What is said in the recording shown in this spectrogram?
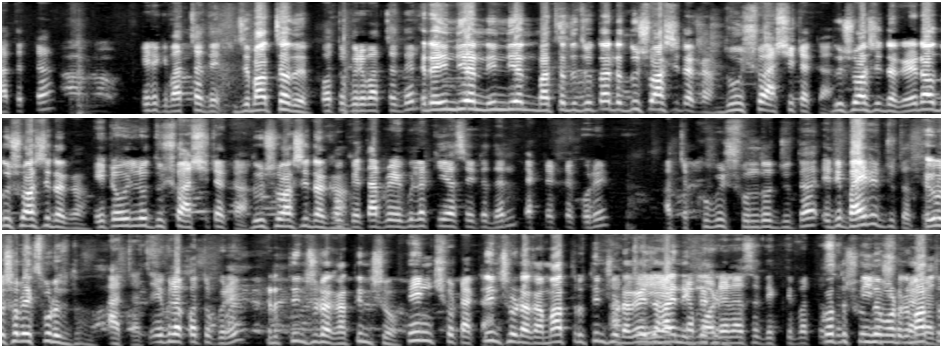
হাতেরটা? এটা কি বাচ্চাদের? যে বাচ্চাদের। কত করে বাচ্চাদের? এটা ইন্ডিয়ান ইন্ডিয়ান বাচ্চাদের জুতা এটা দুশো আশি টাকা। দুশো আশি টাকা। দুশো আশি টাকা এটাও দুশো আশি টাকা। এটা হইল দুশো আশি টাকা। দুশো আশি টাকা। ওকে তারপরে এগুলা কি আছে এটা দেন? একটা একটা করে। আচ্ছা খুবই সুন্দর জুতা। এটি বাইরের জুতা? এগুলো সব এক্সপোর্টের জুতা। আচ্ছা আচ্ছা এগুলা কত করে? এটা তিনশো টাকা তিনশো। তিনশো টাকা। তিনশো টাকা মাত্র তিনশো টাকা। এই যে হাইনিক মডেল আছে দেখতে পাচ্ছেন। কত সুন্দর মডেল মাত্র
